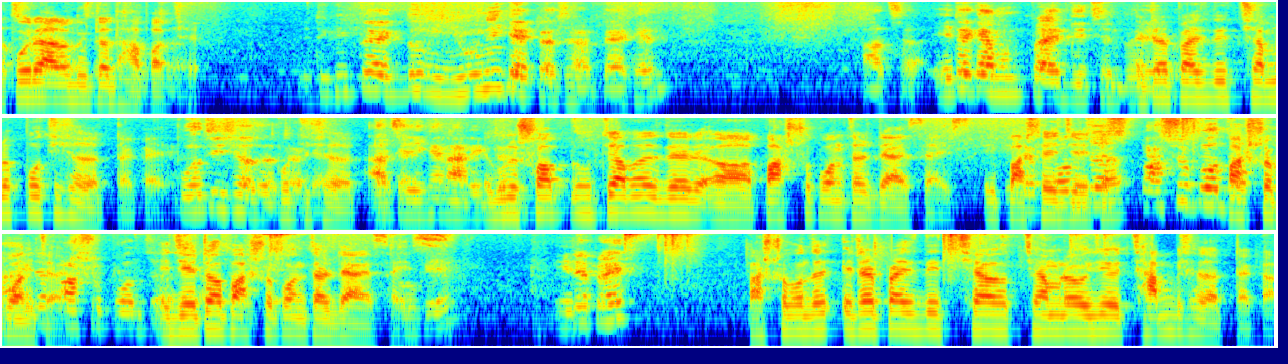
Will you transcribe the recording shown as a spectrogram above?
উপরে আরও দুইটা ধাপ। আছে। এটা কিন্তু একদম ইউনিক একটা দেখেন। আচ্ছা এটা কেমন প্রাইস দিচ্ছেন ভাই এটার প্রাইস দিচ্ছে আমরা পঁচিশ হাজার টাকায়। পঁচিশ হাজার পঁচিশ হাজার আচ্ছা এখানে আরেকটা এগুলো সব হচ্ছে আমাদের পাঁচশো পঞ্চাশ ডায়া সাইজ এই পাশে যেটা পাঁচশো পঞ্চাশ পাঁচশো পঞ্চাশ। এই যেটাও পাঁচশো পঞ্চাশ ডায়া সাইজ ওকে এটা প্রাইস পাঁচশো পঞ্চাশ এটার প্রাইস দিচ্ছে হচ্ছে আমরা ওই যে ছাব্বিশ হাজার টাকা।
